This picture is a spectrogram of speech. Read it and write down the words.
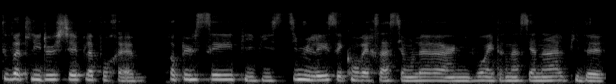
tout votre leadership, pour propulser puis, puis stimuler ces conversations-là à un niveau international, puis de,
